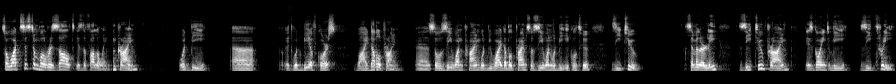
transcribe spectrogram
So what system will result is the following. Prime would be, uh, it would be, of course, y double prime. Uh, so z1 prime would be y double prime, so z1 would be equal to z2. Similarly, z2 prime is going to be z3,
